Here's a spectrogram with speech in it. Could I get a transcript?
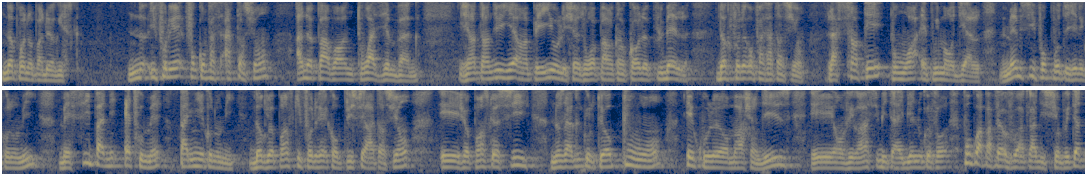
Ne prenons pas de risques. il faut qu'on fasse attention à ne pas avoir une troisième vague. J'ai entendu hier un pays où les choses repartent encore de plus belle. Donc il faudrait qu'on fasse attention. La santé, pour moi, est primordiale. Même s'il faut protéger l'économie, mais si pas ni être humain, pas ni économie. Donc je pense qu'il faudrait qu'on puisse faire attention. Et je pense que si nos agriculteurs pourront écouler leurs marchandises, et on verra si est bien nous que. Pourquoi pas faire jouer à tradition? Peut-être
